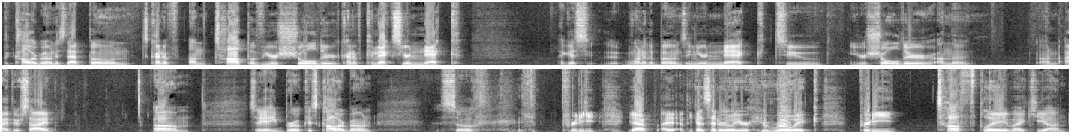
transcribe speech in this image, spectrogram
the collarbone is that bone. It's kind of on top of your shoulder, kind of connects your neck I guess one of the bones in your neck to your shoulder on the on either side. Um, so yeah, he broke his collarbone. So pretty, yeah, I, I, think I said earlier, heroic, pretty tough play by Keon.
